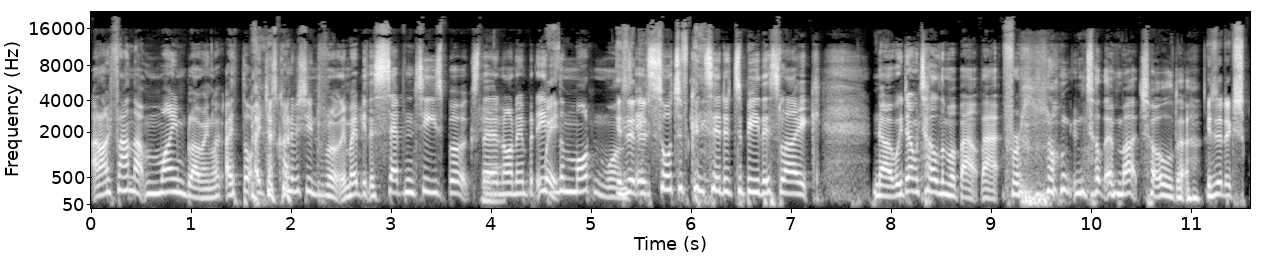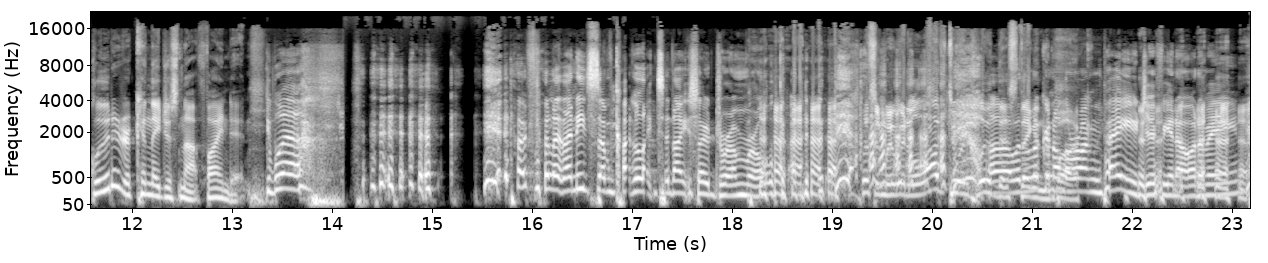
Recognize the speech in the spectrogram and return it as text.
And I found that mind blowing. Like I thought, I just kind of assumed for maybe the seventies books they're Yeah. not in, but even Wait, the modern ones, it it's a- sort of considered to be this like, no, we don't tell them about that for long until they're much older. Is it excluded or can they just not find it? Well, I feel like that needs some kind of like Tonight Show drum roll. Kind of. Listen, we would love to include Oh, this we're thing in looking the on the wrong page, if you know what I mean.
